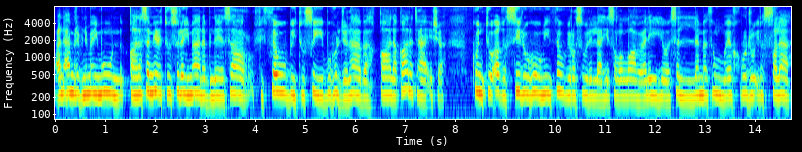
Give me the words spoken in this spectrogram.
عن عمرو بن ميمون قال سمعت سليمان بن يسار في الثوب تصيبه الجنابة. قال قالت عائشة كنت أغسله من ثوب رسول الله صلى الله عليه وسلم ثم يخرج إلى الصلاة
